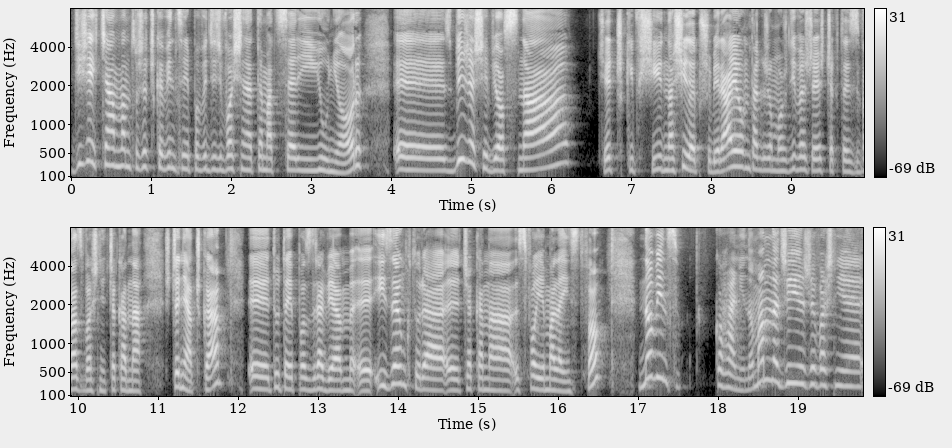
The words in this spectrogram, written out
Dzisiaj chciałam Wam troszeczkę więcej powiedzieć właśnie na temat serii Junior. Yy, zbliża się wiosna, cieczki wsi na sile przybierają, także możliwe, że jeszcze ktoś z Was właśnie czeka na szczeniaczka. Yy, tutaj pozdrawiam yy, Izę, która czeka na swoje maleństwo. No więc Kochani, no mam nadzieję, że właśnie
